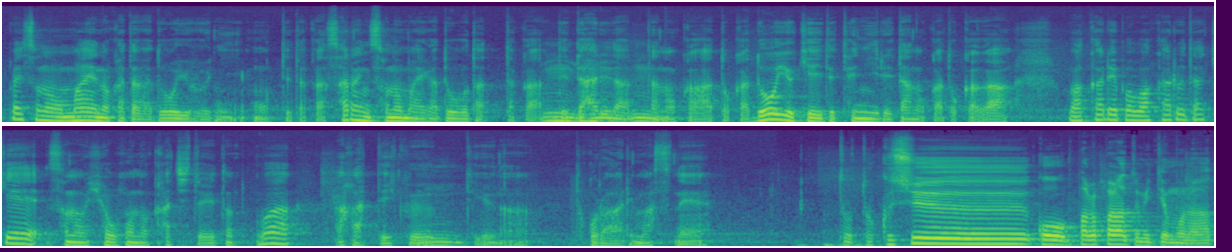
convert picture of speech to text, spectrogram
っぱりその前の方がどういうふうに持ってたかさらにその前がどうだったかで誰だったのかとかどういう経緯で手に入れたのかとかが分かれば分かるだけその標本の価値というのは上がっていくっていうようなところはありますね。と特集こうパラパラと見てもらっ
